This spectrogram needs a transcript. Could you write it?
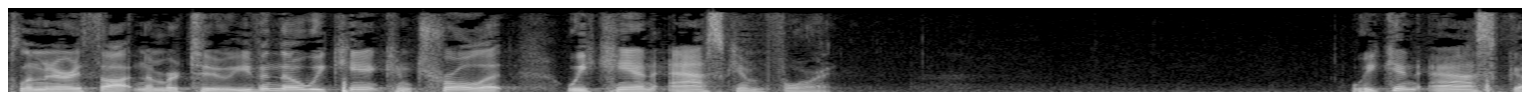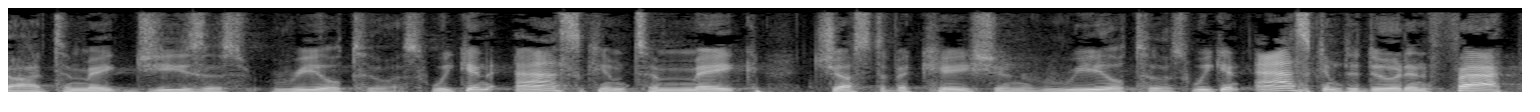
Preliminary thought number two even though we can't control it, we can ask Him for it. We can ask God to make Jesus real to us. We can ask Him to make justification real to us. We can ask Him to do it. In fact,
